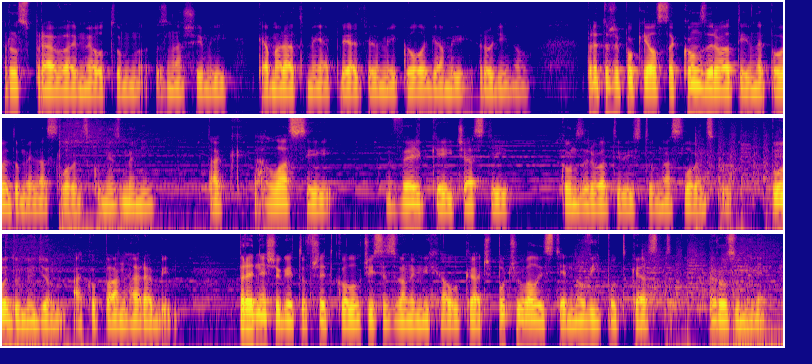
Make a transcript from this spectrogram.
rozprávajme o tom s našimi kamarátmi a priateľmi, kolegami, rodinou. Pretože pokiaľ sa konzervatívne povedomie na Slovensku nezmení, tak hlasy veľkej časti konzervativistov na Slovensku pôjdu ľuďom ako pán Harabin. Pre dnešok je to všetko, lúči sa s vami Michal Lukáč, počúvali ste nový podcast Rozumne.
